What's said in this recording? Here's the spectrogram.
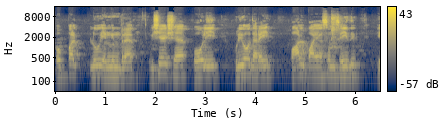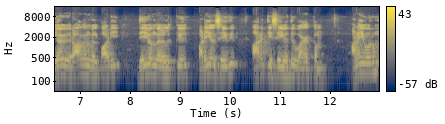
ஒப்பலு என்கின்ற விசேஷ போலி புளியோதரை பால் பாயாசம் செய்து ஏழு ராகங்கள் பாடி தெய்வங்களுக்கு படையல் செய்து ஆரத்தி செய்வது வழக்கம். அனைவரும்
